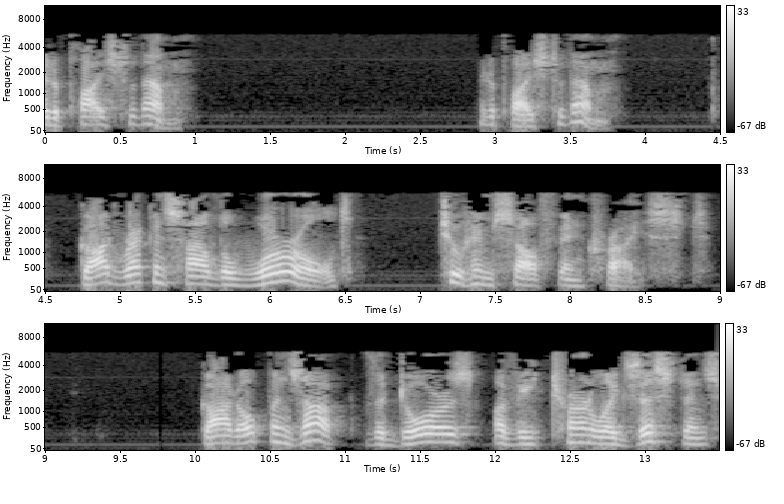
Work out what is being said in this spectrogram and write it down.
It applies to them. It applies to them. God reconciled the world to himself in Christ. God opens up the doors of eternal existence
